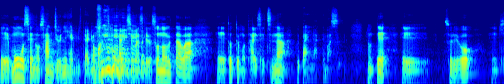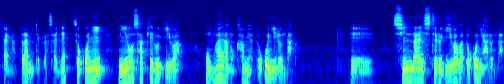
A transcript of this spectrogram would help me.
えー、モーセの32編みたいに思っちゃったりしますけど その歌は、えー、とっても大切な歌になってますので、えー、それを機会があったら見てくださいね。そこに身を避ける岩。お前らの神はどこにいるんだと、えー、信頼してる岩はどこにあるんだ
